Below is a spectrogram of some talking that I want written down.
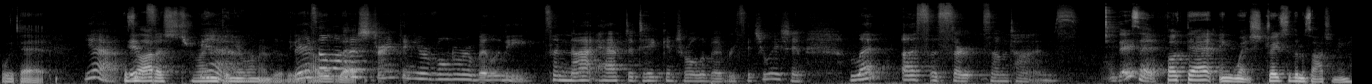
with that. Yeah, There's a lot of strength in your vulnerability. There's a lot that. of strength in your vulnerability to not have to take control of every situation. Let us assert sometimes. They said fuck that and went straight to the misogyny.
